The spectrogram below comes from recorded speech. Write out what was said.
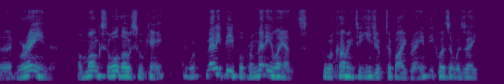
uh, grain amongst all those who came. There were many people from many lands who were coming to Egypt to buy grain because it was a,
